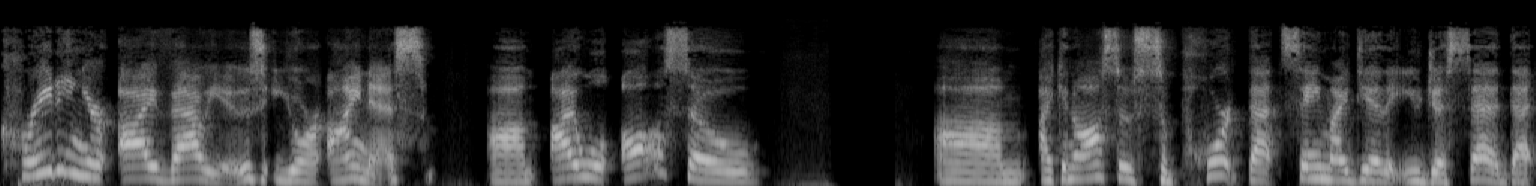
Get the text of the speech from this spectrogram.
Creating your I values, your I-ness, um, I will also um, I can also support that same idea that you just said that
